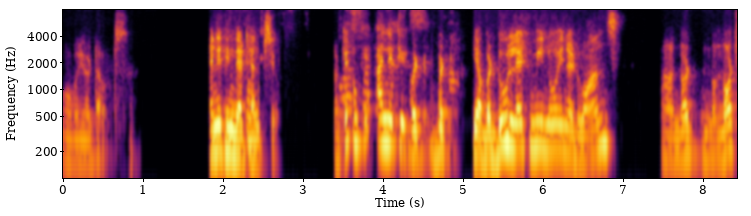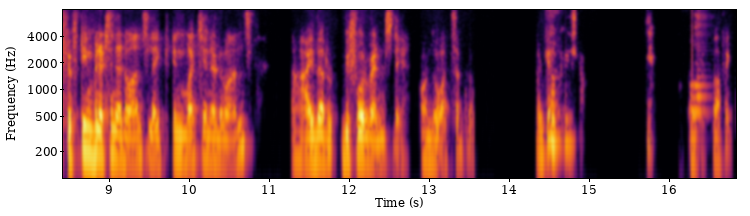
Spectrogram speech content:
over your doubts. Anything that Okay. helps you. Okay. Okay, I'll let you. But but yeah, but do let me know in advance. Uh, not not 15 minutes in advance, like in much in advance, uh, either before Wednesday on the WhatsApp group. Okay. Okay, sure. Okay, perfect.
